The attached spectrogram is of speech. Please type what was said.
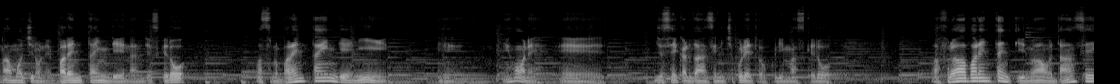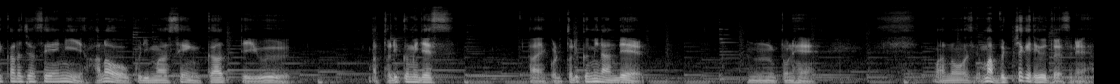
まあ、もちろんねバレンタインデーなんですけど、まあ、そのバレンタインデーに、えー、日本はね、えー、女性から男性にチョコレートを送りますけど、まあ、フラワーバレンタインっていうのは男性から女性に花を贈りませんかっていう、まあ、取り組みです。はいこれ取り組みなんでうんとねあのまあぶっちゃけて言うとですね、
